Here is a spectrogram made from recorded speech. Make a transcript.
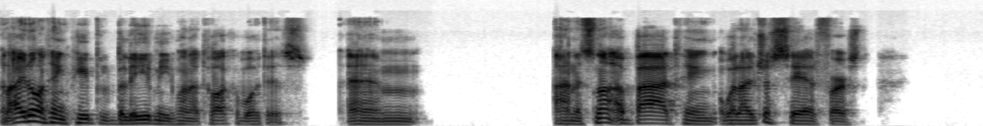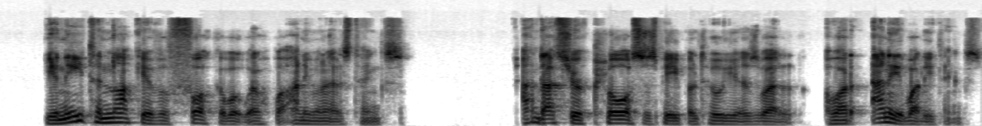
and I don't think people believe me when I talk about this. Um, and it's not a bad thing. Well, I'll just say it first. You need to not give a fuck about what, what anyone else thinks. And that's your closest people to you as well, what anybody thinks.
